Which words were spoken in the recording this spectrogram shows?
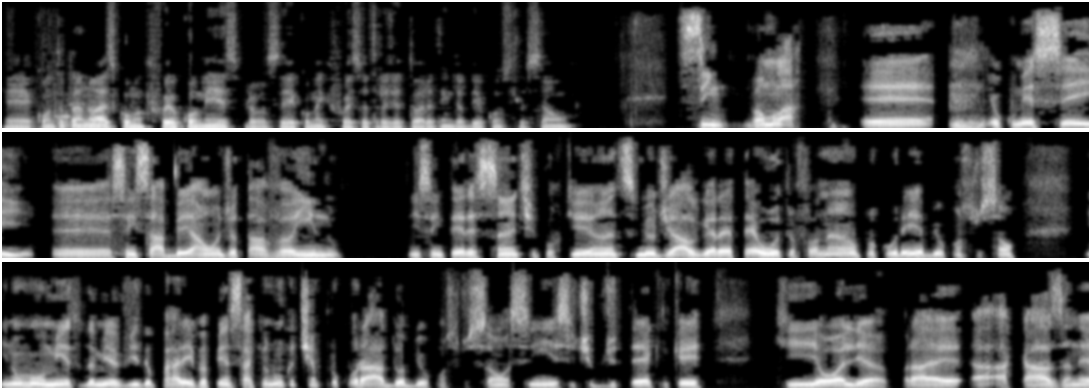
É, conta para nós como que foi o começo para você, como é que foi a sua trajetória dentro da bioconstrução. Sim, vamos lá. É, eu comecei é, sem saber aonde eu estava indo. Isso é interessante, porque antes meu diálogo era até outro. Eu falava, não, eu procurei a bioconstrução. E num momento da minha vida eu parei para pensar que eu nunca tinha procurado a bioconstrução, assim, esse tipo de técnica que olha para a, casa, né,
